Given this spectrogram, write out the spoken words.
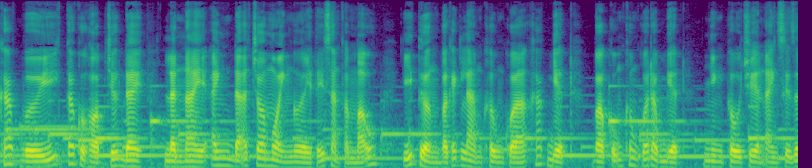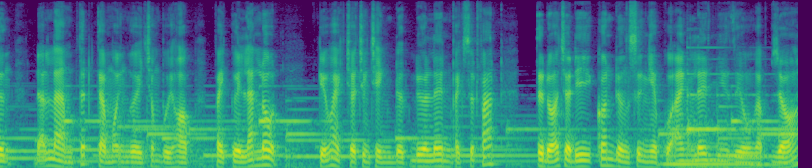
Khác với các cuộc họp trước đây, lần này anh đã cho mọi người thấy sản phẩm mẫu, ý tưởng và cách làm không quá khác biệt và cũng không quá đặc biệt, nhưng câu chuyện anh xây dựng đã làm tất cả mọi người trong buổi họp phải cười lan lộn. Kế hoạch cho chương trình được đưa lên vạch xuất phát. Từ đó trở đi, con đường sự nghiệp của anh lên như diều gặp gió.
